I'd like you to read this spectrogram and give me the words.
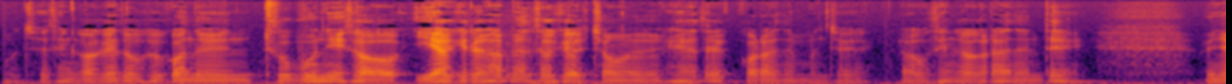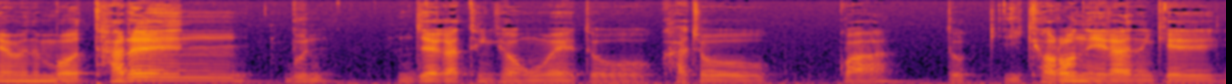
뭐제 생각에도 그거는 두 분이서 이야기를 하면서 결정을 해야 될 거라는 문제라고 생각을 하는데 왜냐하면 뭐 다른 문제 같은 경우에도 가족과 또 이 결혼이라는 게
